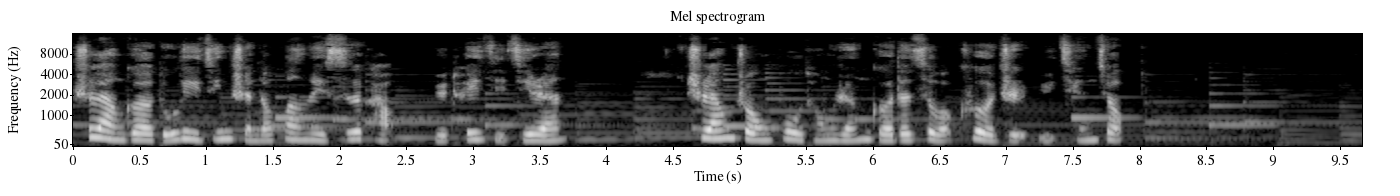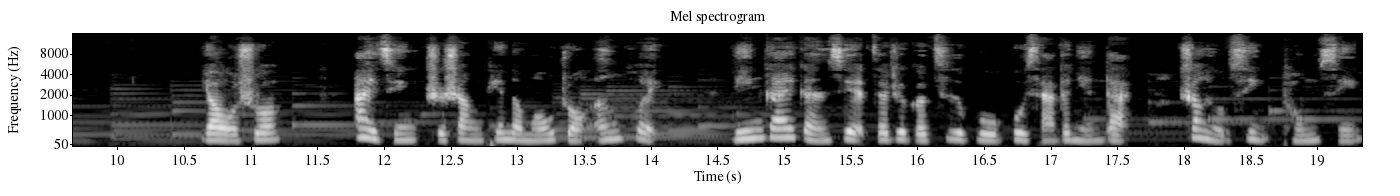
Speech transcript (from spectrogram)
是两个独立精神的换位思考与推己及人，是两种不同人格的自我克制与迁就。要我说，爱情是上天的某种恩惠，你应该感谢，在这个自顾不暇的年代，尚有幸同行。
